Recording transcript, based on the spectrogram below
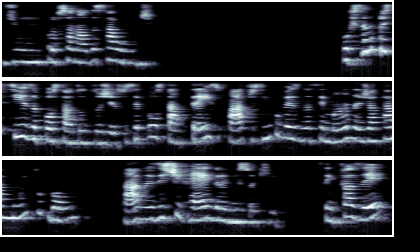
de um profissional da saúde. Porque você não precisa postar todos os dias. Se você postar três, quatro, cinco vezes na semana, já está muito bom, tá? Não existe regra nisso aqui. Você tem que fazer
